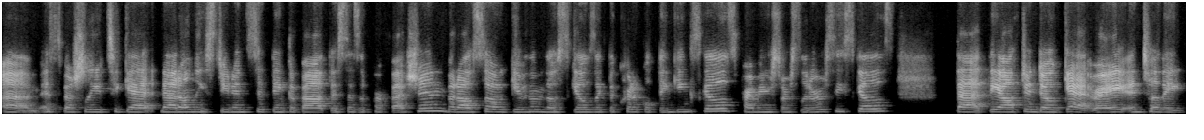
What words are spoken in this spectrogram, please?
um, especially to get not only students to think about this as a profession, but also give them those skills like the critical thinking skills, primary source literacy skills that they often don't get, right? Until they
